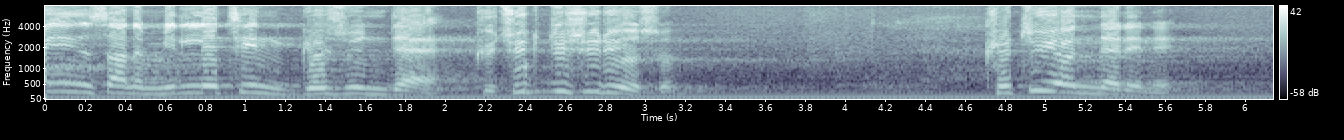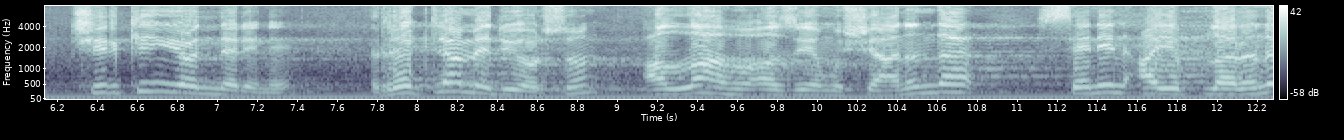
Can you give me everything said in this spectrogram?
insanı milletin gözünde küçük düşürüyorsun. Kötü yönlerini, çirkin yönlerini reklam ediyorsun. Allahu Azimuşşan'ın da senin ayıplarını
